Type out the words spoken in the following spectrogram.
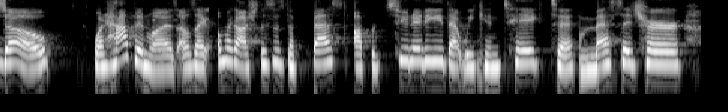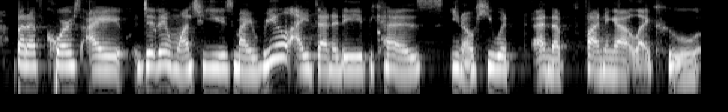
So what happened was I was like, oh my gosh, this is the best opportunity that we can take to message her. But of course, I didn't want to use my real identity because, you know, he would end up finding out like who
